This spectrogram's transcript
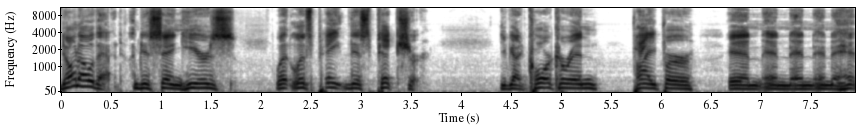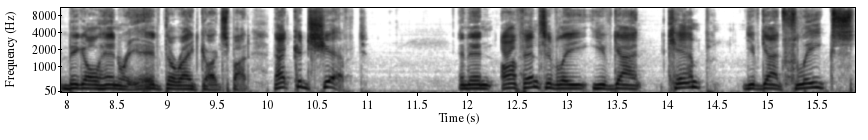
Don't know that. I'm just saying here's let, let's paint this picture. You've got Corcoran, Piper, and and and and big old Henry at the right guard spot. That could shift. And then offensively, you've got Kemp, you've got Fleeks,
